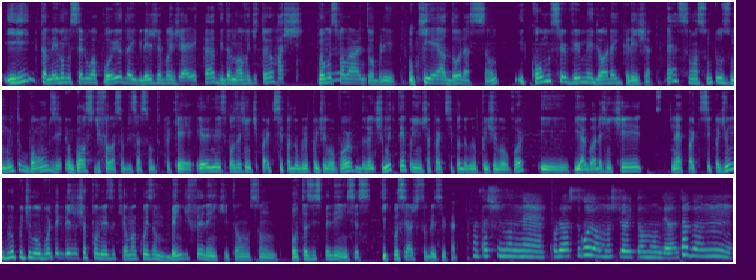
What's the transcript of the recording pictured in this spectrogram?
E também vamos ter o apoio da Igreja Evangélica Vida Nova de Toyohashi. Vamos falar sobre o que é adoração e como servir melhor a igreja. É, são assuntos muito bons. Eu gosto de falar sobre esse assunto, porque eu e minha esposa a gente participa do grupo de louvor. Durante muito tempo a gente já participa do grupo de louvor. E, e agora a gente né, participa de um grupo de louvor da igreja japonesa, que é uma coisa bem diferente. Então são outras experiências. O que, que você acha sobre isso, cara? 私もね、これはすごい面白いと思うんだよね。多分、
